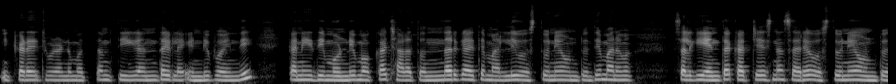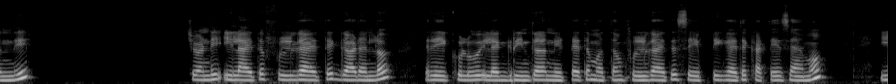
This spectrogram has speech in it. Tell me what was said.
ఇక్కడే చూడండి మొత్తం తీగ అంతా ఇలా ఎండిపోయింది. కానీ ఇది మొండి మొక్క. చాలా తొందరగా అయితే మళ్ళీ వస్తూనే ఉంటుంది. మనం అసలుకి ఎంత కట్ చేసినా సరే వస్తూనే ఉంటుంది. చూడండి ఇలా అయితే ఫుల్గా అయితే గార్డెన్లో రేకులు ఇలా గ్రీన్ కలర్ నెట్ అయితే మొత్తం ఫుల్గా అయితే సేఫ్టీగా అయితే కట్టేసాము. ఈ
